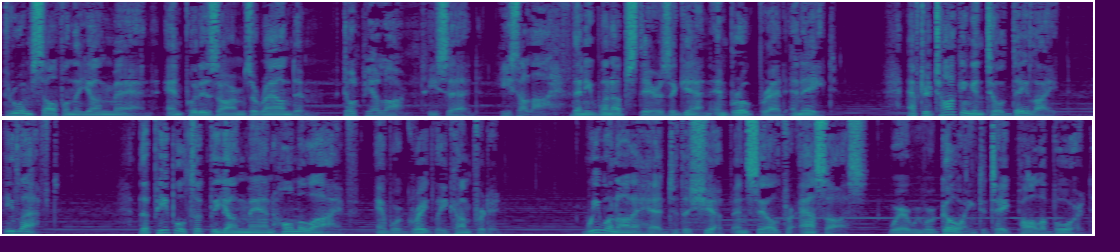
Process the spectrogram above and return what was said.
threw himself on the young man, and put his arms around him. Don't be alarmed, he said. He's alive. Then he went upstairs again and broke bread and ate. After talking until daylight, he left. The people took the young man home alive and were greatly comforted. We went on ahead to the ship and sailed for Assos, where we were going to take Paul aboard.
